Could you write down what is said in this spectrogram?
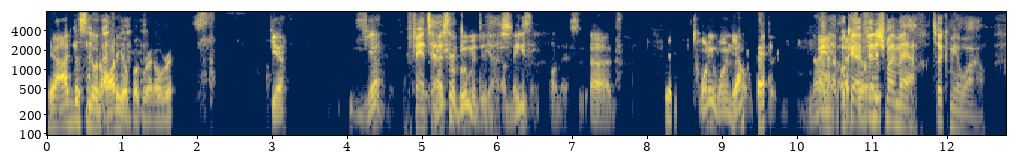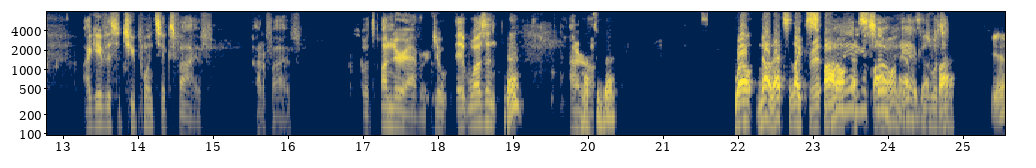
yeah, I'd listen to an audiobook right over it. yeah, yeah, Fantastic. Metro Boomin did Yes. amazing on this. Uh, Yeah. 21. Yeah, I'm a fan- no, fan Okay, I finished my math. Took me a while. I gave this a 2.65 out of 5. So it's under average. It, it wasn't Yeah. I don't know. Not too bad. Well, no, that's like spot well, on. yeah, that's spot so. on Yeah, average. 'cause out what's it- five. Yeah.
